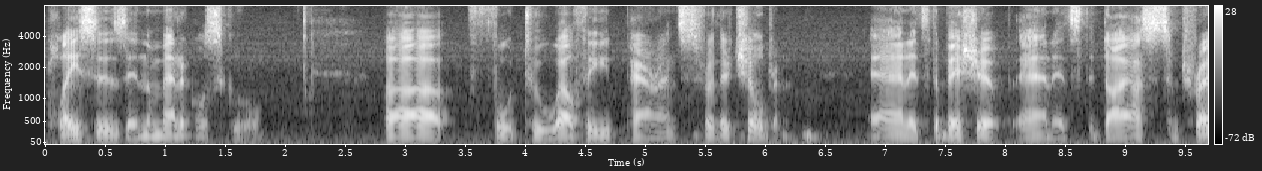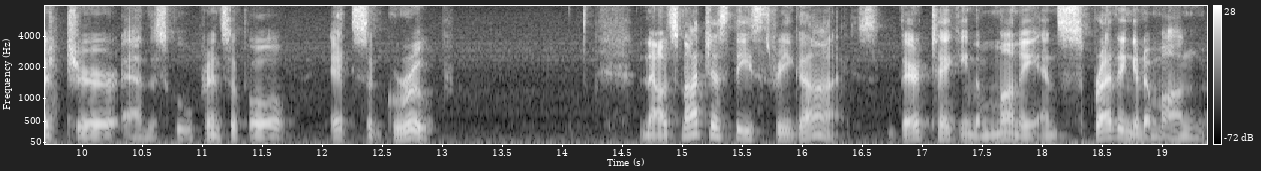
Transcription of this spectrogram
places in the medical school uh, for, to wealthy parents for their children. And it's the bishop, and it's the diocesan treasurer, and the school principal. It's a group now, it's not just these three guys. They're taking the money and spreading it among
